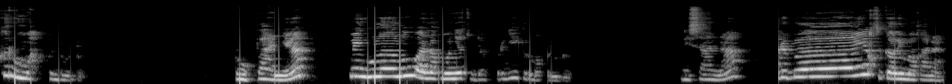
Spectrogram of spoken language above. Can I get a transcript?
ke rumah penduduk. Rupanya, minggu lalu anak monyet sudah pergi ke rumah penduduk. Di sana ada banyak sekali makanan.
